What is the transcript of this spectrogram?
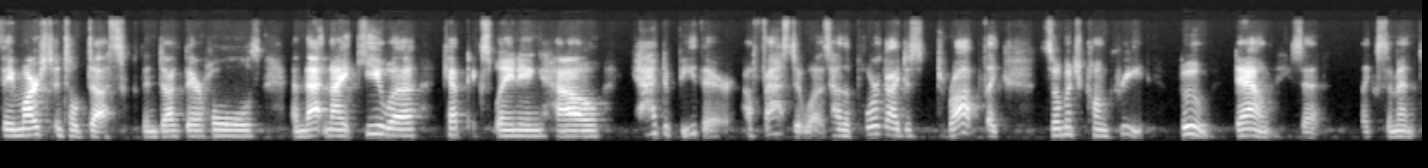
They marched until dusk, then dug their holes. And that night, Kiowa kept explaining how he had to be there, how fast it was, how the poor guy just dropped like so much concrete. Boom, down, he said, like cement.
